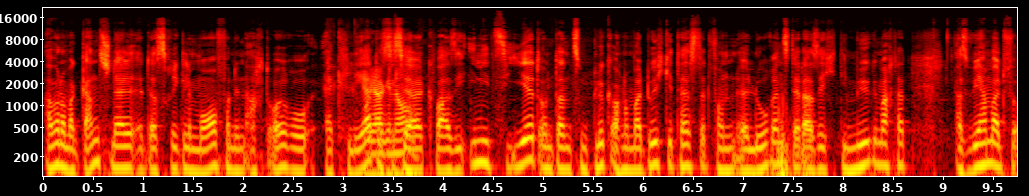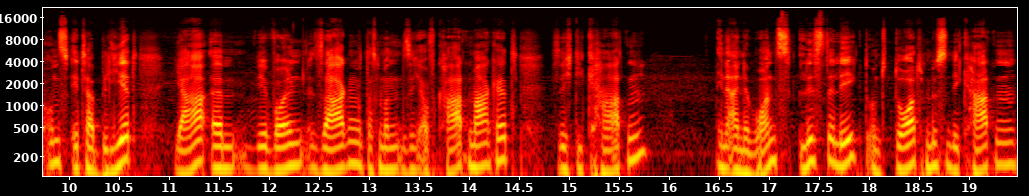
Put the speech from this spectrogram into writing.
Aber noch mal ganz schnell äh, das Reglement von den 8 Euro erklärt. Ja, das genau. ist ja quasi initiiert und dann zum Glück auch noch mal durchgetestet von äh, Lorenz, der da sich die Mühe gemacht hat. Also wir haben halt für uns etabliert, ja, ähm, wir wollen sagen, dass man sich auf Card Market sich die Karten in eine Once-Liste legt und dort müssen die Karten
